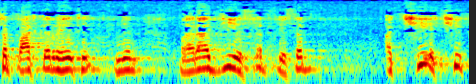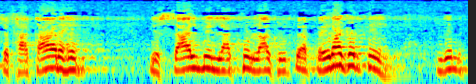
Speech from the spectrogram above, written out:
सब पाठ कर रहे थे महाराज जी ये सब ये सब अच्छे अच्छे कथाकार हैं जो साल में लाखों लाख रुपया पैदा करते हैं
